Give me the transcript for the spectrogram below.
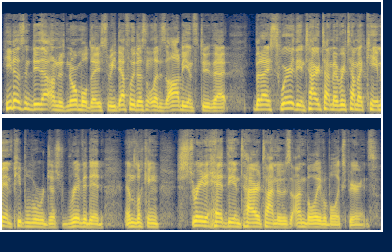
He doesn't do that on his normal day, so he definitely doesn't let his audience do that. But I swear, the entire time, every time I came in, people were just riveted and looking straight ahead the entire time. It was unbelievable experience.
